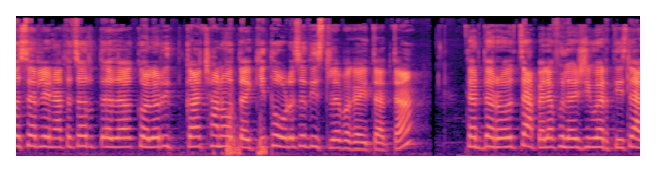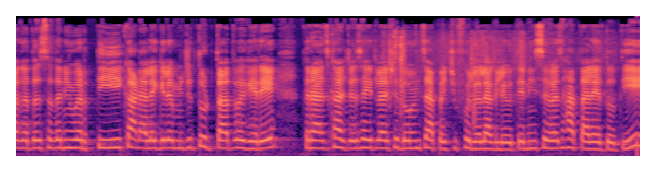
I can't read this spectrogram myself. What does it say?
पसरले ना त्याचा त्याचा कलर इतका छान होता की थोडंसं दिसलं बघा इथं आता. तर दररोज चाप्याला फुलं अशी वरतीच लागत असतात आणि वरती काढायला गेले म्हणजे तुटतात वगैरे. तर आज खालच्या साईडला अशी दोन चाप्याची फुलं लागली होती आणि सहज हाताला येत होती.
